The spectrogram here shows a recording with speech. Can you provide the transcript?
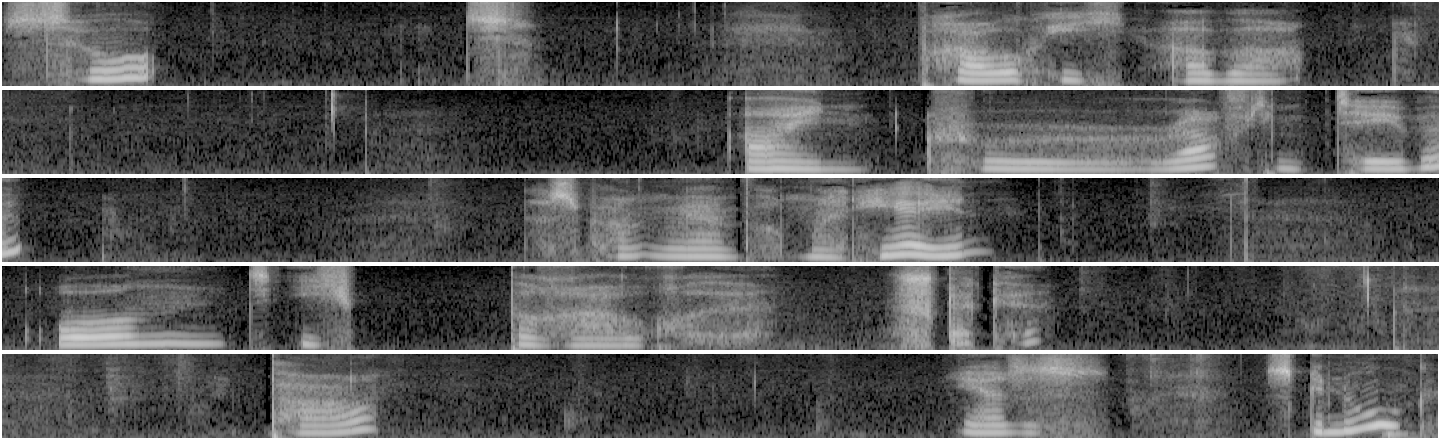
So brauche ich aber ein Crafting Table. Das packen wir einfach mal hier hin. Und ich brauche Stöcke. Ein paar. Ja, das ist genug.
